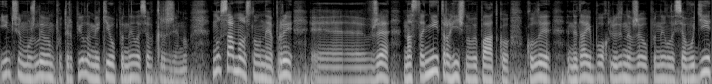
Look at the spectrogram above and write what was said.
іншим можливим потерпілим, які опинилися в крижину. Ну, саме основне, при е, вже настанні трагічного випадку, коли, не дай Бог, людина вже опинилася в воді,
